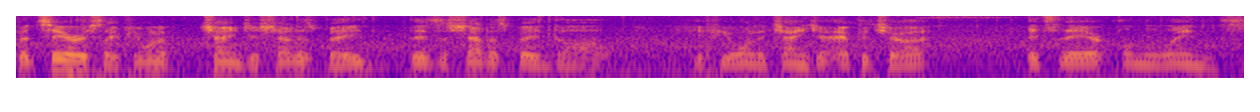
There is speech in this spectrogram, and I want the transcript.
But seriously if you want to change the shutter speed there's a shutter speed dial. If you want to change your aperture it's there on the lens.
